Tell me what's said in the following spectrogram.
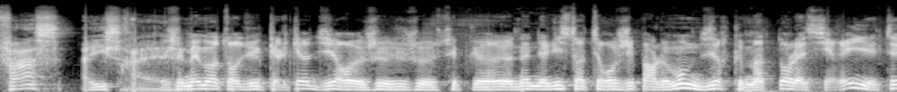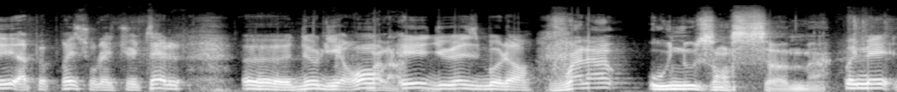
face à Israël. J'ai même entendu quelqu'un dire, euh, je, sais plus, un analyste interrogé par le monde, dire que maintenant la Syrie était à peu près sous la tutelle euh, de l'Iran et du Hezbollah. Voilà où nous en sommes. Oui, mais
